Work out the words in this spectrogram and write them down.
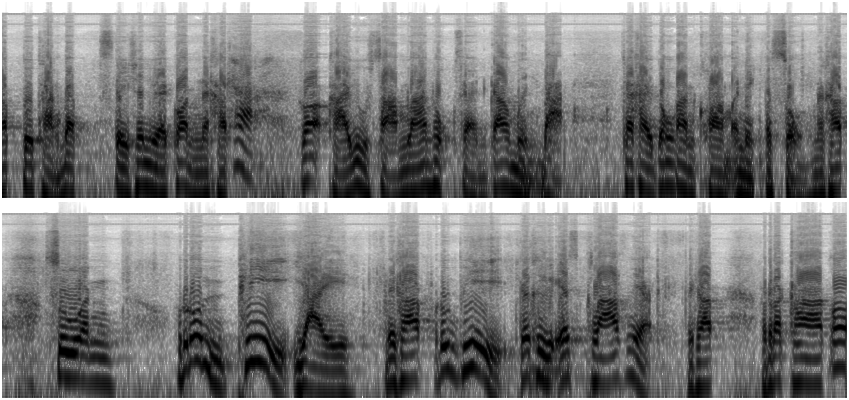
ครับตัวถังแบบสเตชัน w วกอนนะครับค่ะก็ขายอยู่3ล้าน6แสน9หมื่นบาท ถ้าใครต้องการความอเนกประสงค์นะครับ ส่วนรุ่นพี่ใหญ่นะครับ รุ่นพี่ก็คือ S Class เนี่ยนะครับราคาก็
